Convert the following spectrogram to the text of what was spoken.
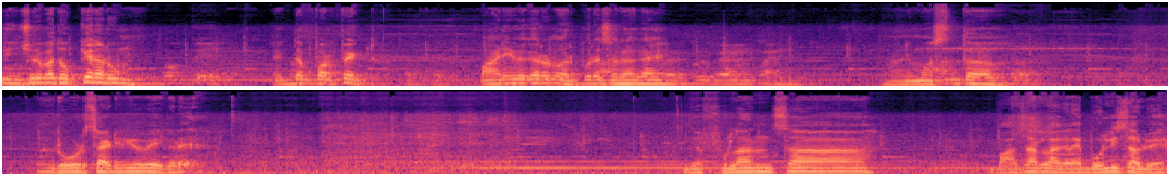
तीनशे रुपयात ओके ना रूम एकदम परफेक्ट पाणी वगैरे भरपूर आहे सगळं काय. आणि मस्त रोड साईड व्ह्यू आहे इकडे. फुलांचा बाजार लागला आहे बोली चालू आहे.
